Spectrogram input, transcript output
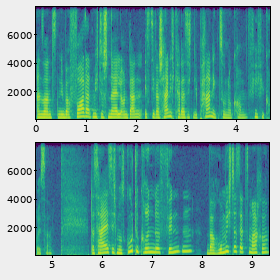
Ansonsten überfordert mich das schnell und dann ist die Wahrscheinlichkeit, dass ich in die Panikzone komme, viel, viel größer. Das heißt, ich muss gute Gründe finden, warum ich das jetzt mache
